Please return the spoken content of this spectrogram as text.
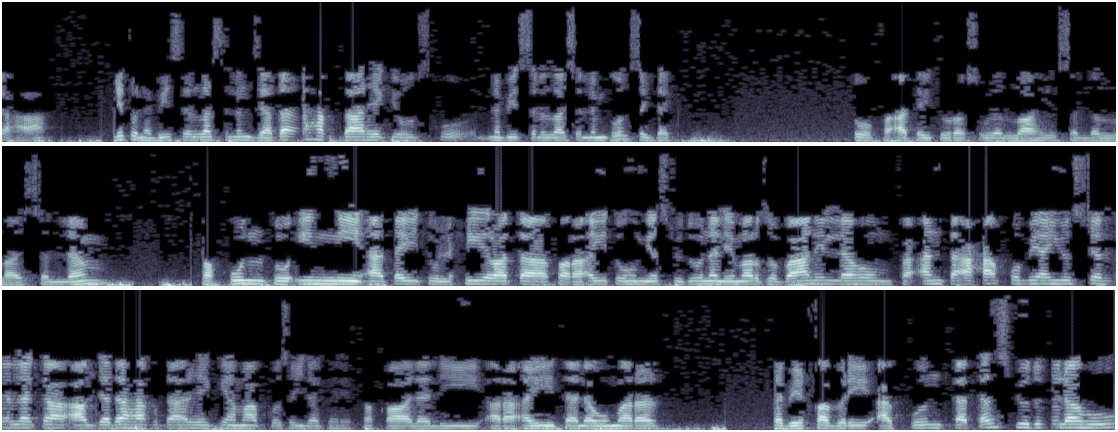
کہا، یہ تو نبی صلی اللہ علیہ وسلم زیادہ حقدار ہے کہ اس کو نبی صلی اللہ علیہ وسلم کو سجدہ کرے تو فاتیت رسول اللہ صلی اللہ علیہ وسلم فقلت انی اتیت الحیرۃ فرایتهم یسجدون لمرزبان لهم فانت احق بان یسجد لك؟ آپ زیادہ حقدار ہے کہ ہم آپ کو سجدہ کریں۔ فقال لي ارایت لو مررت؟ تبھی قبری اکن تسجد له؟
